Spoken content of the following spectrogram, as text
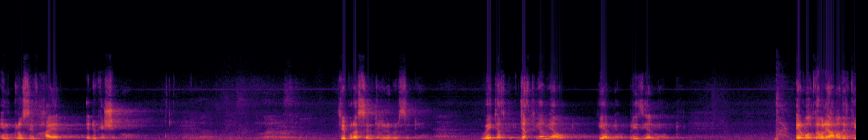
inclusive higher education tripura central university wait just just hear me out hear me out please hear me out এর বলতে পারে আমাদের কি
